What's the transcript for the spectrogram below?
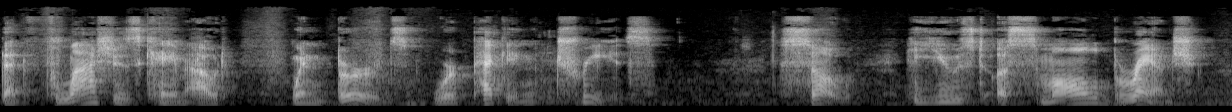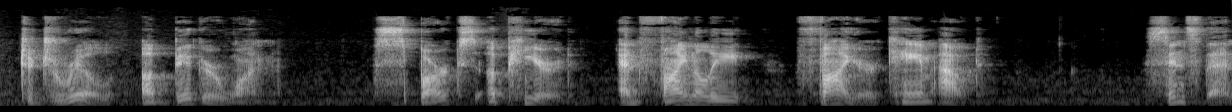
that flashes came out when birds were pecking trees. So he used a small branch to drill a bigger one. Sparks appeared, and finally, fire came out. Since then,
